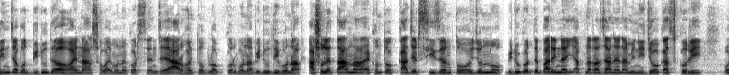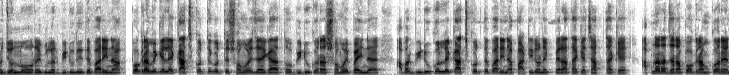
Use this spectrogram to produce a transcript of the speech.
দিন যাবত ভিডিও দেওয়া হয় না। সবাই মনে করছেন যে আর হয়তো ব্লগ করব না ভিডিও দিব না। আসলে তা না, এখন তো কাজের সিজন তো ওই জন্য ভিডিও করতে পারি নাই। আপনারা জানেন, আমি নিজেও কাজ করি, ওই জন্য রেগুলার ভিডিও দিতে পারি না। প্রোগ্রামে গেলে কাজ করতে করতে সময় জায়গা, তো ভিডিও করার সময় পাই না। আবার ভিডিও করলে কাজ করতে পারি না পার্টির অনেক প্যারা থাকে, চাপ থাকে। আপনারা যারা প্রোগ্রাম করেন,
